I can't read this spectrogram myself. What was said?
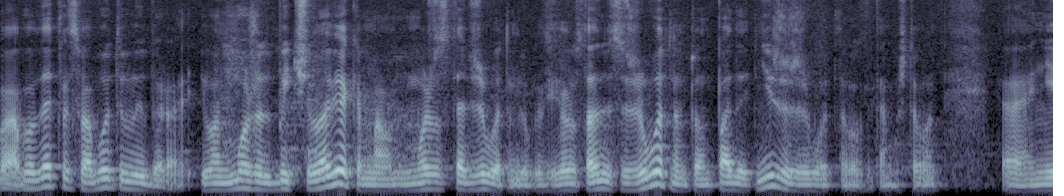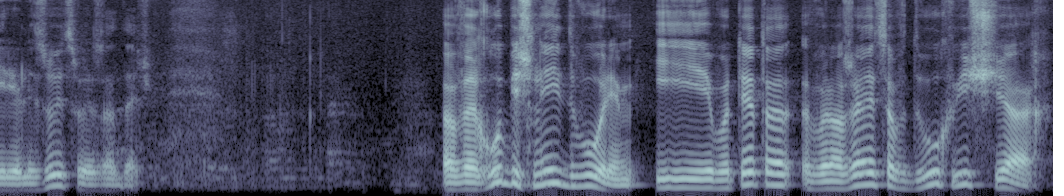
обладатель свободы выбора. И он может быть человеком, а он может стать животным. Если он становится животным, то он падает ниже животного, потому что он э, не реализует свою задачу. В губишный дворем. И вот это выражается в двух вещах.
